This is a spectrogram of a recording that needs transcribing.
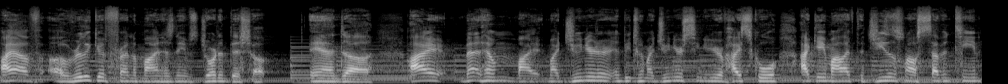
I have a really good friend of mine. His name's Jordan Bishop. And uh, I met him my, my junior, in between my junior senior year of high school. I gave my life to Jesus when I was 17,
